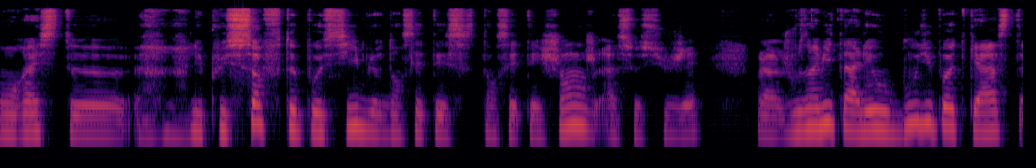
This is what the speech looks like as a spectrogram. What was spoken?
on reste euh, les plus soft possible dans cet, échange à ce sujet. Voilà, je vous invite à aller au bout du podcast,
